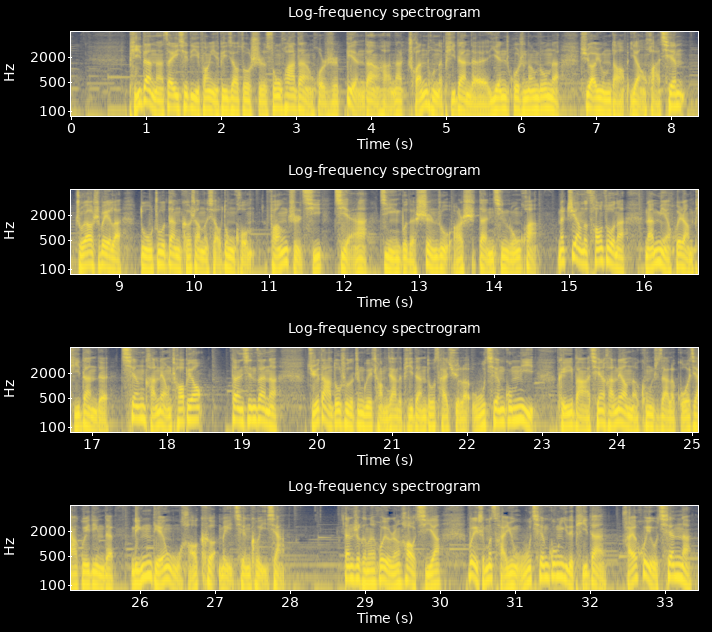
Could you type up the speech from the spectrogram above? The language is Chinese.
皮蛋呢，在一些地方也被叫做是松花蛋或者是变蛋哈。那传统的皮蛋的腌制过程当中呢，需要用到氧化铅，主要是为了堵住蛋壳上的小洞孔，防止其碱啊进一步的渗入而使蛋清融化。那这样的操作呢，难免会让皮蛋的铅含量超标。但现在呢，绝大多数的正规厂家的皮蛋都采取了无铅工艺，可以把铅含量呢控制在了国家规定的零点五毫克每千克以下。但是可能会有人好奇啊，为什么采用无铅工艺的皮蛋还会有铅呢？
